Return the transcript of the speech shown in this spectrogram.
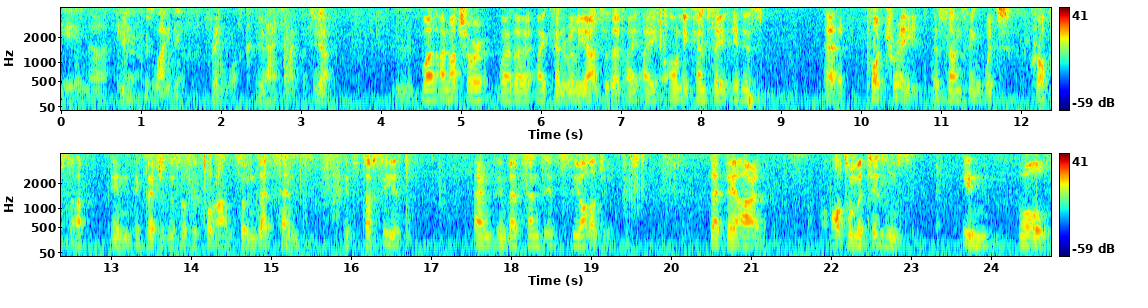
in uh, a wider framework? Yeah. That's my question. Yeah. Well, I'm not sure whether I can really answer that. I, I only can say it is uh, portrayed as something which crops up in exegesis of the Quran. So, in that sense, it's tafsir, and in that sense, it's theology. That there are automatisms involved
